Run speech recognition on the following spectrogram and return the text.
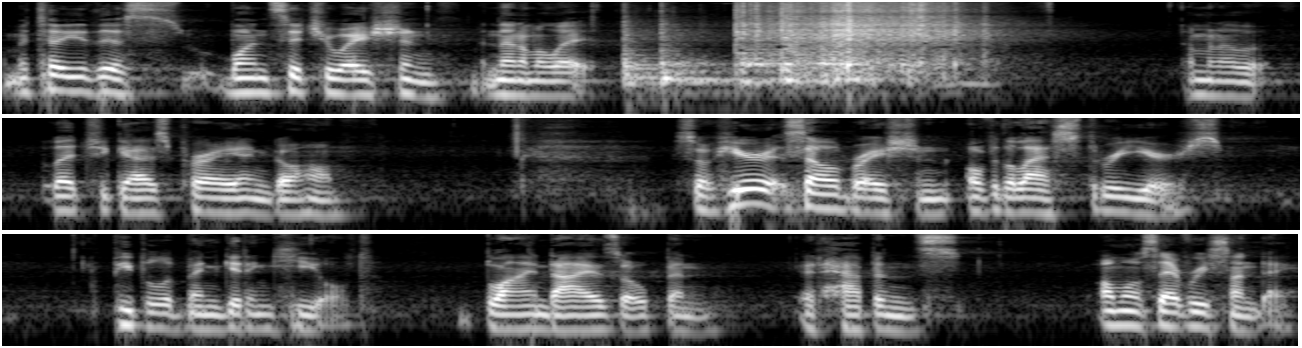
I'm going to tell you this one situation, and then I'm going to let I'm going to let you guys pray and go home. So, here at Celebration, over the last three years, people have been getting healed, blind eyes open. It happens almost every Sunday.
